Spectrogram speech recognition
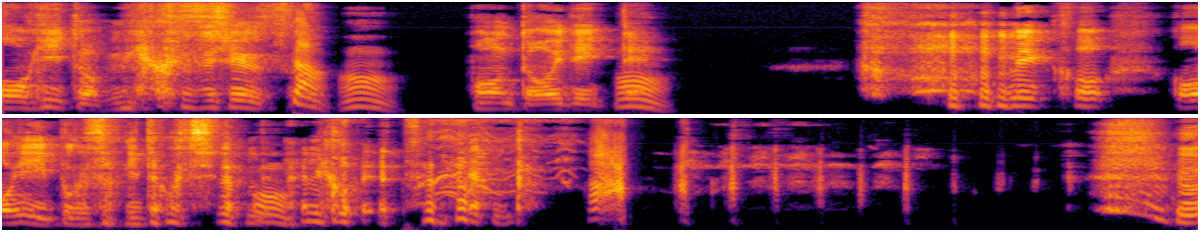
コーヒーとミックスジュース。来たん？うん。ポンと置いていって、うん。ほ んで、こう、コーヒー一服さん一口飲んで、うん。何これ？って。なんか。うわ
